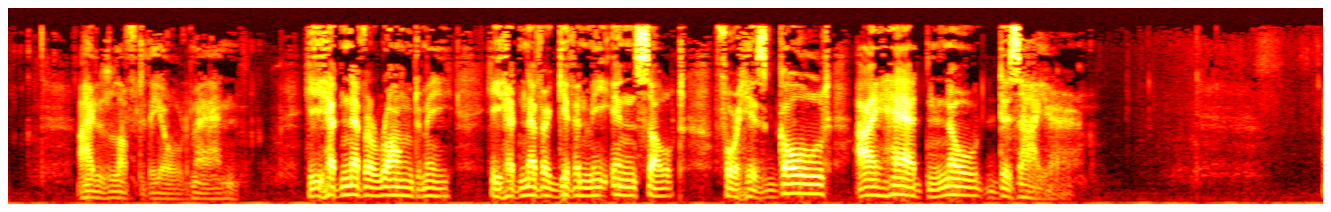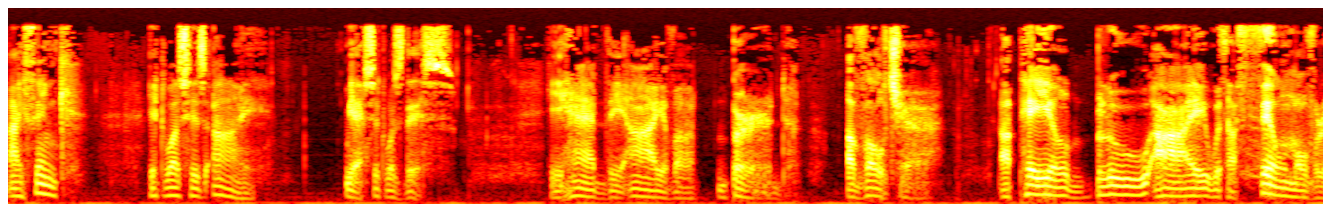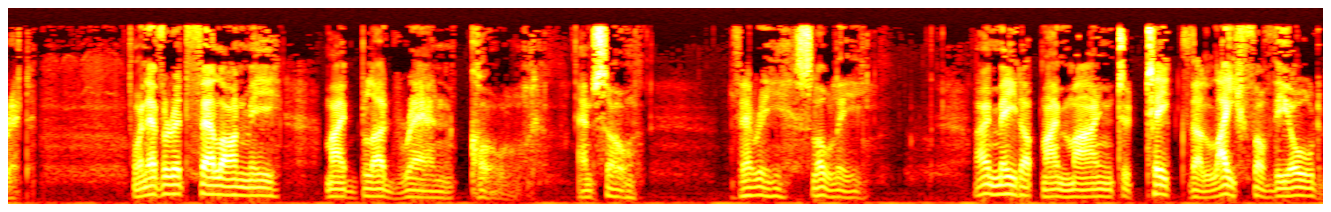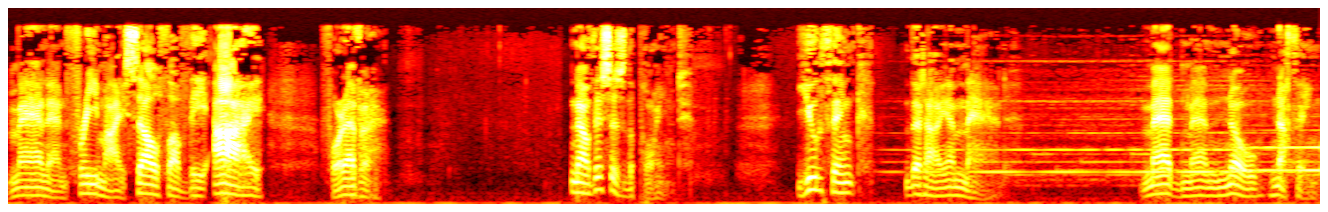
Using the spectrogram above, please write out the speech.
I loved the old man. He had never wronged me. He had never given me insult. For his gold I had no desire. I think it was his eye. Yes, it was this. He had the eye of a bird, a vulture, a pale blue eye with a film over it. Whenever it fell on me, my blood ran cold, and so very slowly, I made up my mind to take the life of the old man and free myself of the eye forever. Now, this is the point. You think that I am mad. Madmen know nothing.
